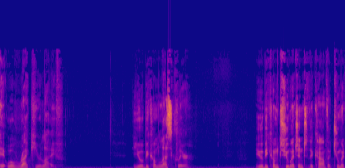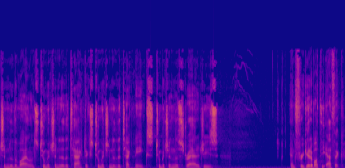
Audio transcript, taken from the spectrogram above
it will wreck your life. You will become less clear. You will become too much into the conflict, too much into the violence, too much into the tactics, too much into the techniques, too much into the strategies, and forget about the ethic.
